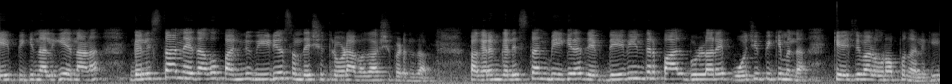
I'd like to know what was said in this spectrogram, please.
എ പിക്ക് നൽകിയെന്നാണ് ഖലിസ്ഥാൻ നേതാവ് പന്നു വീഡിയോ സന്ദേശത്തിലൂടെ അവകാശപ്പെടുന്നത്. പകരം ഖലിസ്ഥാൻ ഭീകര ദേവീന്ദർ പാൽ ബുള്ളറെ മോചിപ്പിക്കുമെന്ന് കേജ്രിവാൾ ഉറപ്പു നൽകി.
